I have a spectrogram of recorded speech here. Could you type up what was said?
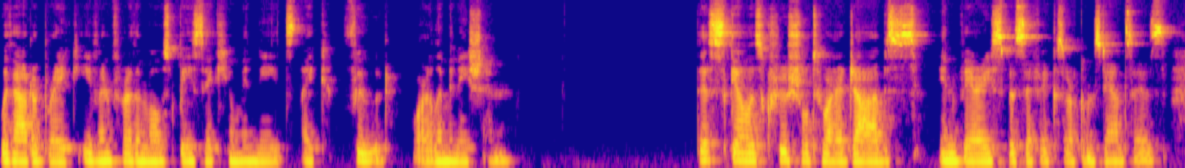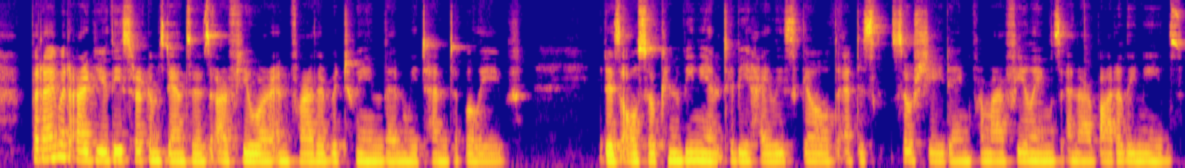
without a break, even for the most basic human needs like food or elimination. This skill is crucial to our jobs in very specific circumstances, but I would argue these circumstances are fewer and farther between than we tend to believe. It is also convenient to be highly skilled at dissociating from our feelings and our bodily needs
